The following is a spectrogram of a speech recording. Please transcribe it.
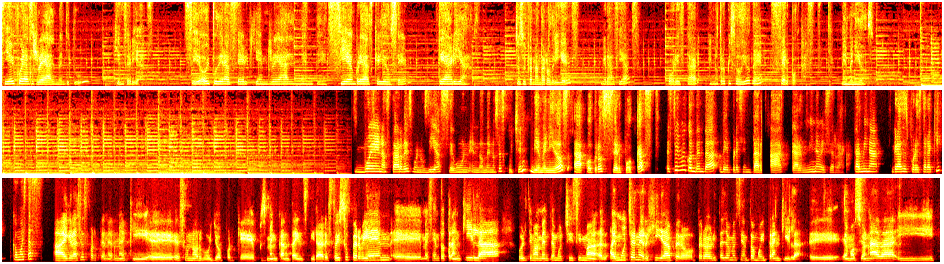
Si hoy fueras realmente tú, ¿quién serías? Si hoy pudieras ser quien realmente siempre has querido ser, ¿qué harías? Yo soy Fernanda Rodríguez. Gracias por estar en otro episodio de Ser Podcast. Bienvenidos. Buenas tardes, buenos días, según en donde nos escuchen. Bienvenidos a otro Ser Podcast. Estoy muy contenta de presentar a Carmina Becerra. Carmina, gracias por estar aquí. ¿Cómo estás? Ay, gracias por tenerme aquí. Eh, es un orgullo porque pues, me encanta inspirar. Estoy súper bien, eh, me siento tranquila, últimamente muchísima, hay mucha energía, pero, pero ahorita yo me siento muy tranquila, eh, emocionada y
